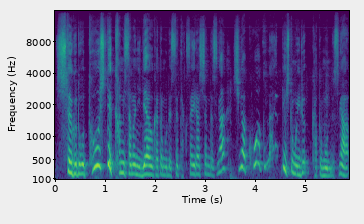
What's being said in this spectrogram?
死ということを通して神様に出会う方もですねたくさんいらっしゃるんですが死が怖くないっていう人もいるかと思うんですが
